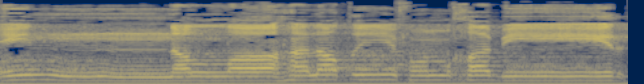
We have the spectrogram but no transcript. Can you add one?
إن الله لطيف خبير.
